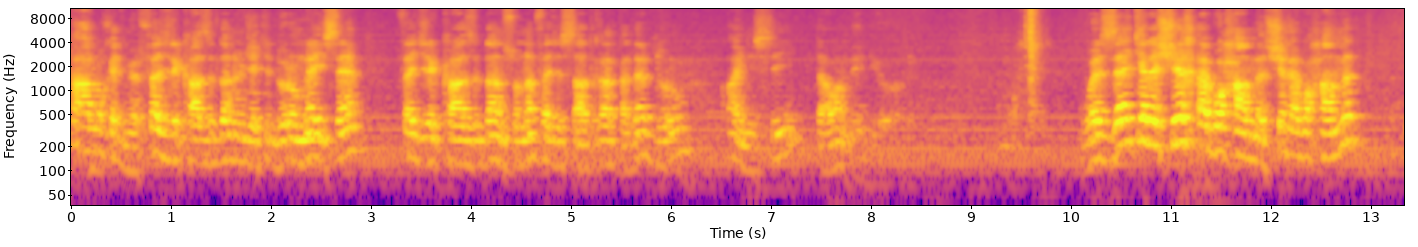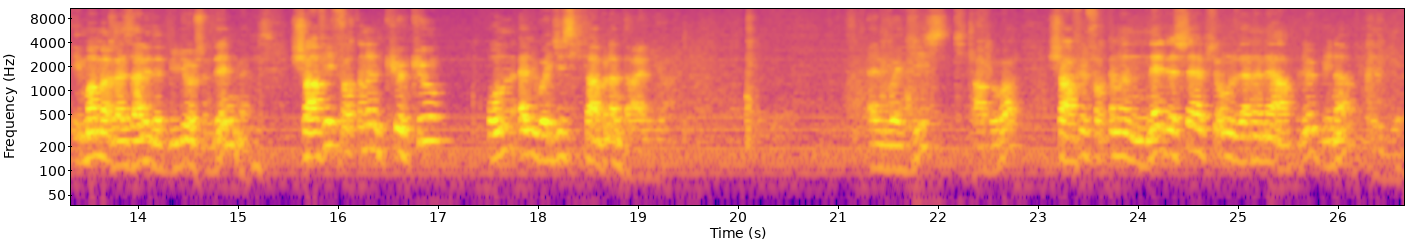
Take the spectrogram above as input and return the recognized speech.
Taalluk etmiyor. Fecr kazıbdan önceki durum neyse fecr kazıbdan sonra fecr sadıka kadar durum aynısı devam ediyor. Ve zekere Şeyh Ebu Hamid. Şeyh Ebu Hamid İmam-ı Gazali'dir biliyorsun değil mi? Şafii fıkhının kökü onun El-Veciz kitabına dayanıyor. El-Veciz kitabı var. Şafii fıkhının ne dese hepsi onun üzerine ne yapılıyor? Bina ediliyor.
